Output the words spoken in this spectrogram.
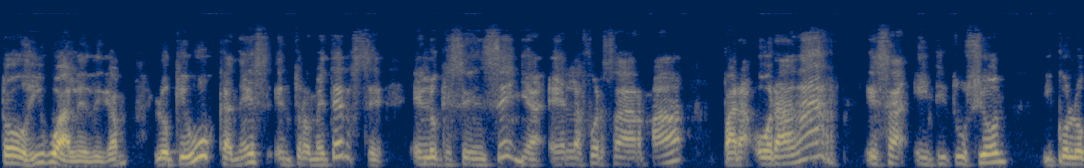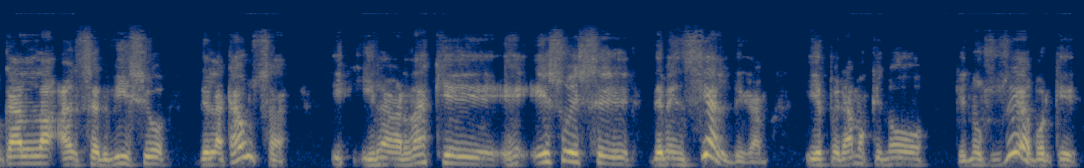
todos iguales, digamos, lo que buscan es entrometerse en lo que se enseña en la Fuerza Armada para horadar esa institución y colocarla al servicio de la causa. Y, la verdad es que e, eso es eh, demencial, digamos, y esperamos que no, que no suceda, porque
